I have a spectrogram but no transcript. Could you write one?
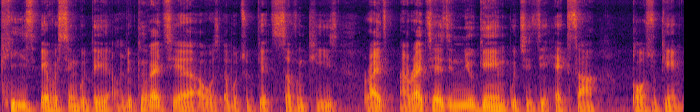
keys every single day. And looking right here i was able to get seven keys right? And right here is the new game which is the hexa puzzle game.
